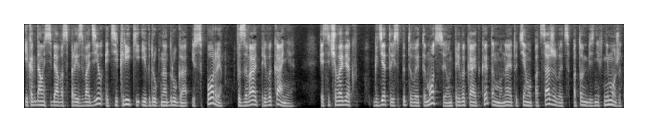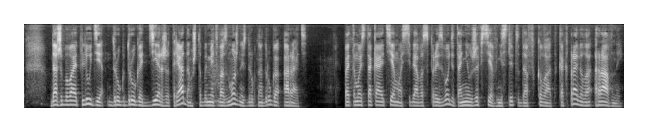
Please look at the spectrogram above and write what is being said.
И когда он себя воспроизводил, эти крики их друг на друга и споры вызывают привыкание – если человек где-то испытывает эмоции, он привыкает к этому, на эту тему подсаживается, потом без них не может. Даже бывает, люди друг друга держат рядом, чтобы иметь возможность друг на друга орать. Поэтому если такая тема себя воспроизводит, они уже все внесли туда вклад. Как правило, равный.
